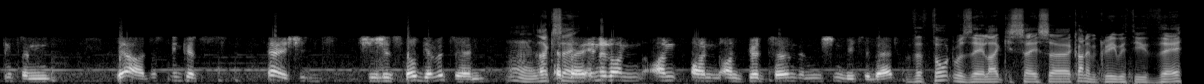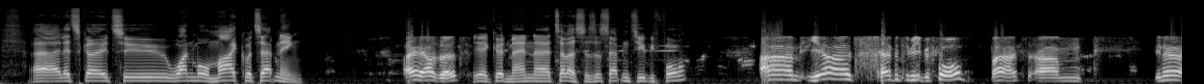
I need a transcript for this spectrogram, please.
spent, and yeah, I just think it's yeah, she she should still give it to him. Mm, like if say, they ended on, on, on, on good terms, then it shouldn't be too bad. The thought was there, like you say, so I kind of agree with you there. Uh, let's go to one more. Mike, what's happening? Hey, how's it? Yeah, good man. Uh, tell us, has this happened to you before? Um, yeah, it's happened to me before, but um, you know,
